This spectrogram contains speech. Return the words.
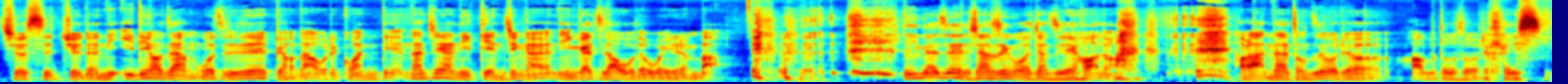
就是觉得你一定要这样，我只是在表达我的观点。那既然你点进来，你应该知道我的为人吧？你应该是很相信我讲这些话的吧？好啦，那总之我就话不多说，我就开始。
